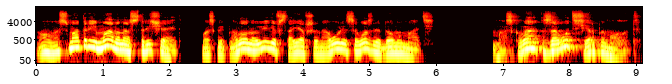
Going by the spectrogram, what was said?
«О, смотри, мама нас встречает!» — воскликнул он, увидев стоявшую на улице возле дома мать. Москва, завод «Серп и молот».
